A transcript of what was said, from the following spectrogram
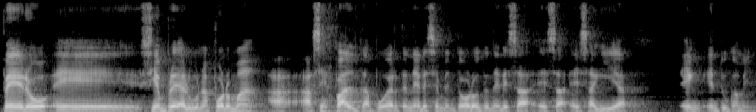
pero eh, siempre de alguna forma ha- hace falta poder tener ese mentor o tener esa, esa, esa guía en, en tu camino.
